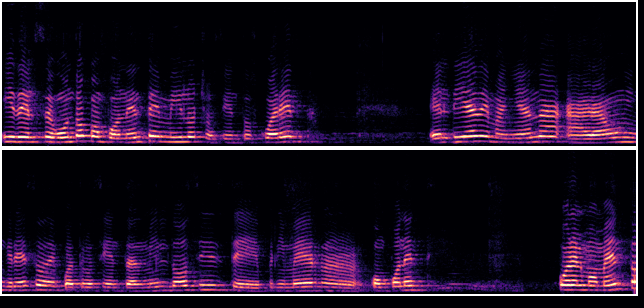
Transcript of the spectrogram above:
y del segundo componente 1.840. El día de mañana hará un ingreso de 400.000 dosis de primer ah, componente. Por el momento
